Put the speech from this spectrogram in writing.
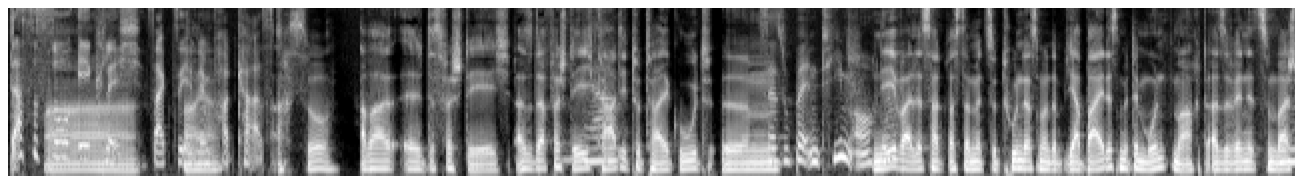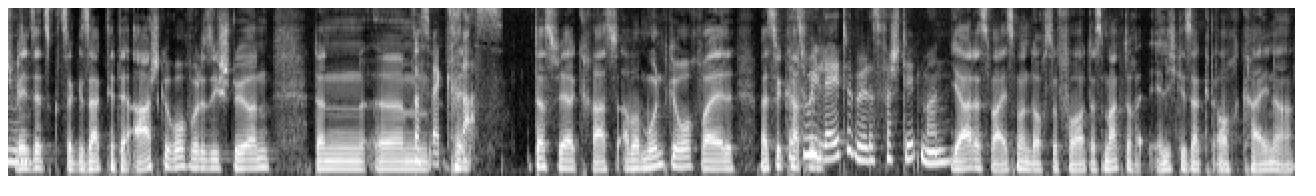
Das ist so eklig, sagt sie in Ah, dem ja. Podcast. Ach so. Aber äh, das verstehe ich. Also da verstehe ich Ja. Kathi total gut. Ähm, Ist ja super intim auch. Nee, ne? weil es hat was damit zu tun, dass man ja beides mit dem Mund macht. Also wenn jetzt zum Beispiel, Mhm. wenn sie jetzt gesagt hätte, Arschgeruch würde sie stören, dann ähm, Das wäre krass. Das wäre krass. Aber Mundgeruch, weil, weißt du, Das ist relatable, das versteht man. ja, das weiß man doch sofort. Das mag doch ehrlich gesagt auch keiner.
